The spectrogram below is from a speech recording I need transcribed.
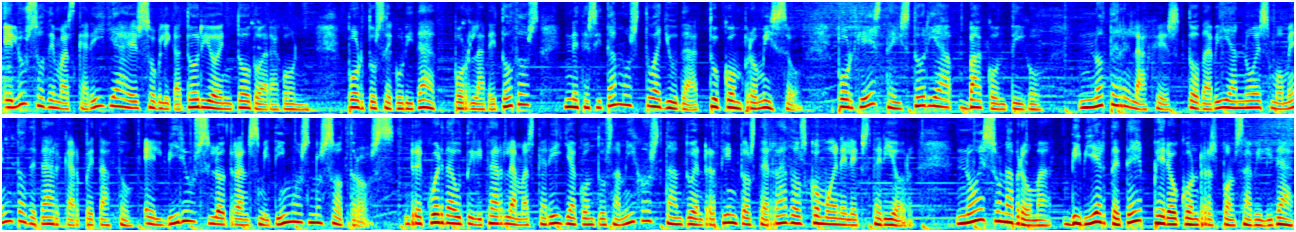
El uso de mascarilla es obligatorio en todo Aragón. Por tu seguridad, por la de todos, necesitamos tu ayuda, tu compromiso, porque esta historia va contigo. No te relajes, todavía no es momento de dar carpetazo. El virus lo transmitimos nosotros. Recuerda utilizar la mascarilla con tus amigos tanto en recintos cerrados como en el exterior. No es una broma, diviértete pero con responsabilidad.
